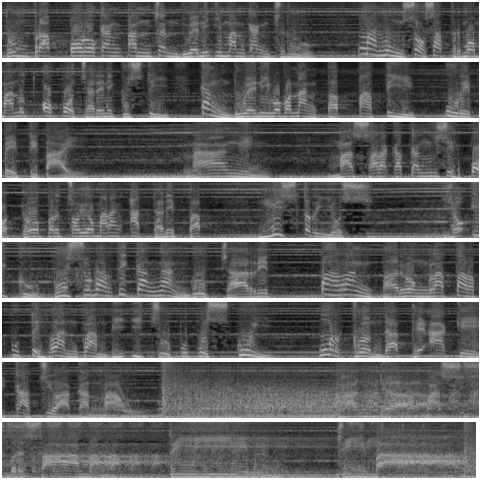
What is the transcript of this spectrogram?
Tumrap para kang pancen duweni iman kang jero. Manungsa sadherma manut apa jarene Gusti kang duweni wewenang bab pati uripe titahe? Nanging masyarakat kang isih padha percaya marang adane bab misterius yaiku Bu Sunarti kang nganggo jarit parang barong latar putih lan klambi ijo pupus kuwi. Mergo ndadekake kacilakan mau. Anda masih bersama tim Cimak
